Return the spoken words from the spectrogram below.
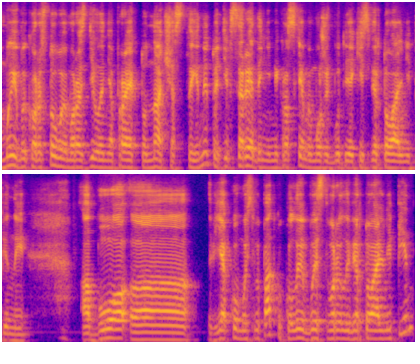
ми використовуємо розділення проекту на частини, тоді всередині мікросхеми можуть бути якісь віртуальні піни. Або е, в якомусь випадку, коли ви створили віртуальний пін,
